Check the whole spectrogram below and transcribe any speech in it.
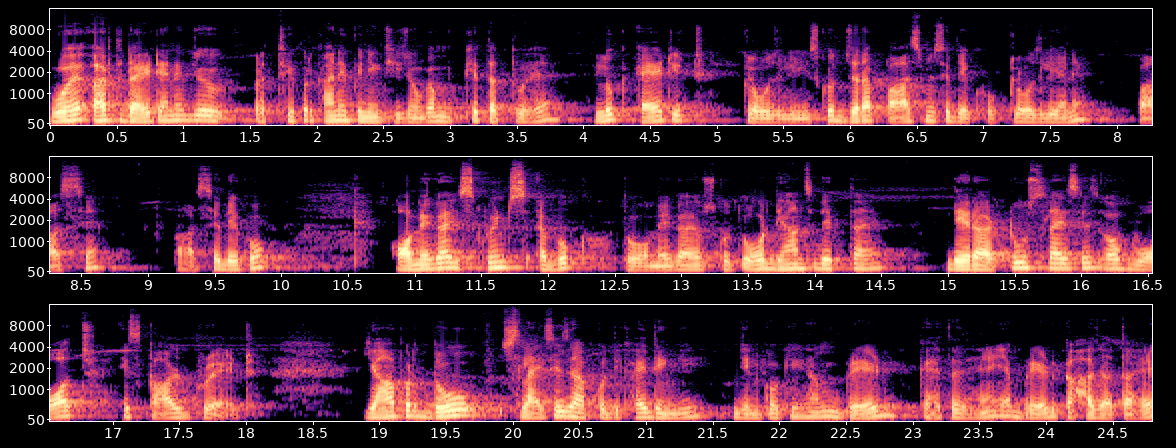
वो है अर्थ डाइट यानी जो पृथ्वी पर खाने पीने की चीज़ों का मुख्य तत्व है। लुक एट इट क्लोजली इसको ज़रा पास में से देखो। क्लोजली यानी पास से पास से देखो। ओमेगा स्क्विंट्स ए बुक तो ओमेगा उसको तो और ध्यान से देखता है। There are two slices of what is called bread यहाँ पर दो स्लाइसेस आपको दिखाई देंगी, जिनको कि हम ब्रेड कहते हैं या ब्रेड कहा जाता है।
